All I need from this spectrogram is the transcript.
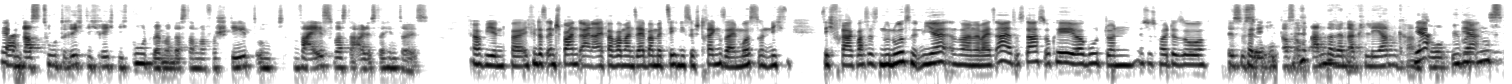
Ja. Und das tut richtig, richtig gut, wenn man das dann mal versteht und weiß, was da alles dahinter ist. Auf jeden Fall. Ich finde das entspannt einen einfach, weil man selber mit sich nicht so streng sein muss und nicht sich fragt, was ist nun los mit mir, sondern man weiß, ah, es ist das, okay, ja gut, dann ist es heute so. Ist es Fertig. so und das auch anderen erklären kann. Ja, So übrigens,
